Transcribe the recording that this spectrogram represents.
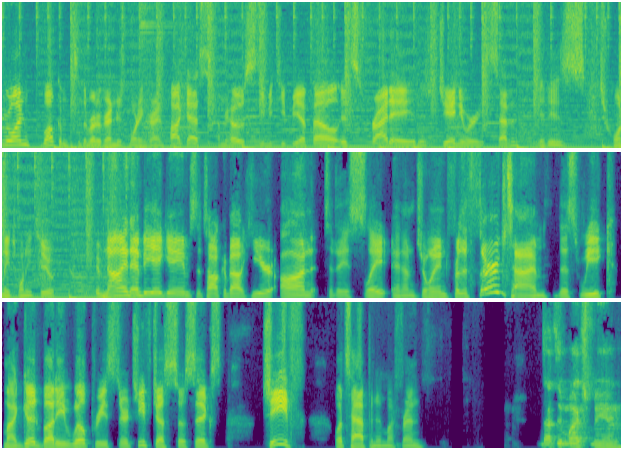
everyone. Welcome to the Roto Grinders Morning Grind Podcast. I'm your host, Stevie TPFL. It's Friday. It is January 7th. It is 2022. We have nine NBA games to talk about here on today's slate, and I'm joined for the third time this week, my good buddy Will Priester, Chief Justice 06. Chief, what's happening, my friend? Nothing much, man.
